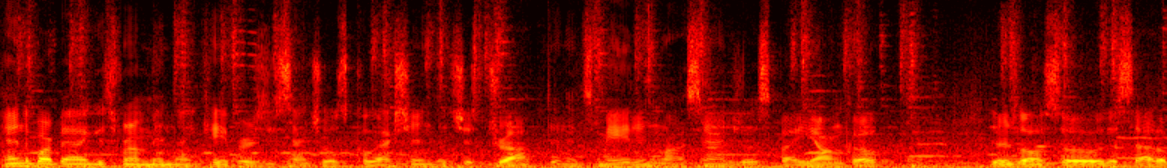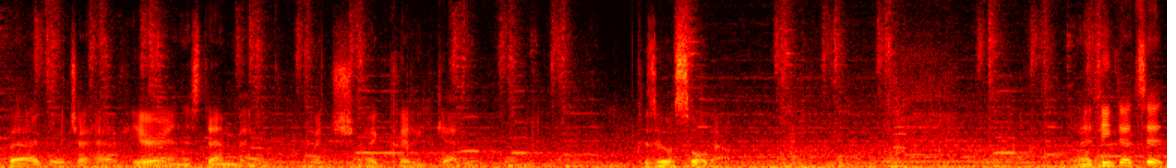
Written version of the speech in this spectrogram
Handlebar bag is from Midnight Capers Essentials collection that just dropped and it's made in Los Angeles by Yonko. There's also the saddle bag, which I have here, and the stem bag, which I couldn't get because it was sold out. And I think that's it.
